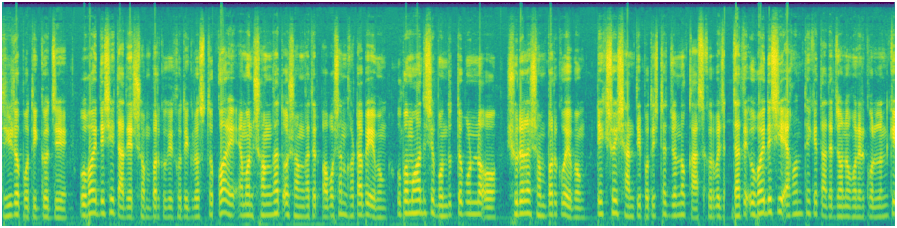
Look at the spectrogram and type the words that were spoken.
দৃঢ় প্রতিজ্ঞ যে উভয় দেশেই তাদের সম্পর্ককে ক্ষতিগ্রস্ত করে, এমন সংঘাত ও সংঘাতের অবসান ঘটাবে এবং উপমহাদেশে বন্ধুত্বপূর্ণ ও সুরেলা সম্পর্ক এবং টেকসই শান্তি প্রতিষ্ঠার জন্য কাজ করবে, যাতে উভয় দেশই এখন থেকে তাদের জনগণের কল্যাণকে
